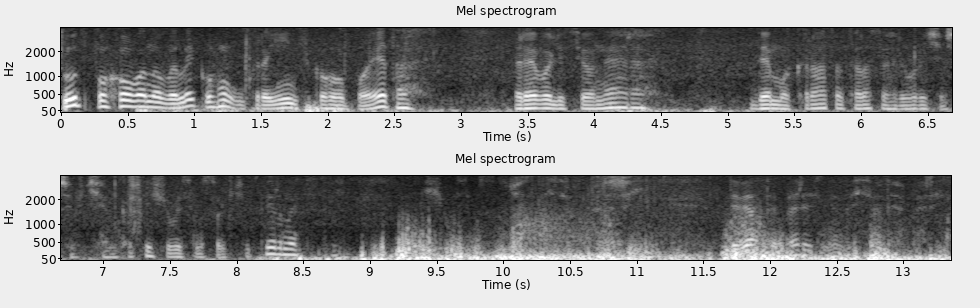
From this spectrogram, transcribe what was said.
Тут поховано великого українського поета, революціонера, демократа Тараса Григоровича Шевченка. 1814 1861 9 березня, 10 березня.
